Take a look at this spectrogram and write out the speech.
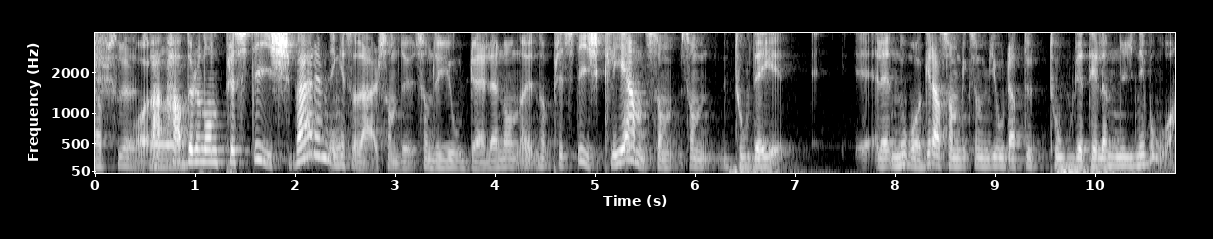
Absolut. Och, Och- hade du någon prestigevärvning sådär som du, som du gjorde? Eller någon, någon prestigeklient som, som tog dig... Eller några som liksom gjorde att du tog det till en ny nivå?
